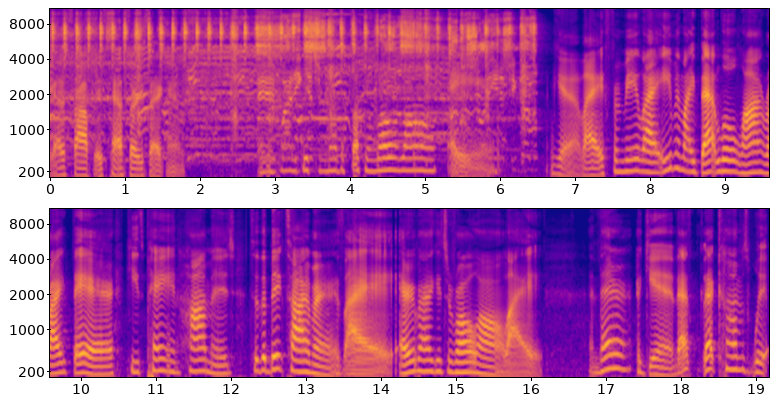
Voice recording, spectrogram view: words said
I gotta stop this past 30 seconds. Everybody get your motherfucking roll on. Hey. Yeah, like for me, like even like that little line right there, he's paying homage to the Big Tymers. Like everybody gets your roll on. Like and there again, that that comes with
